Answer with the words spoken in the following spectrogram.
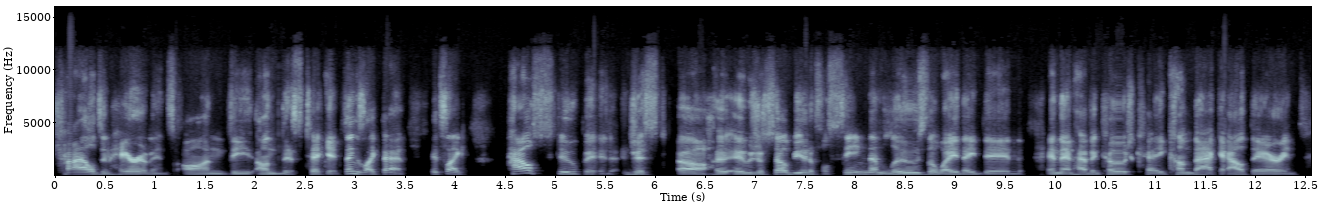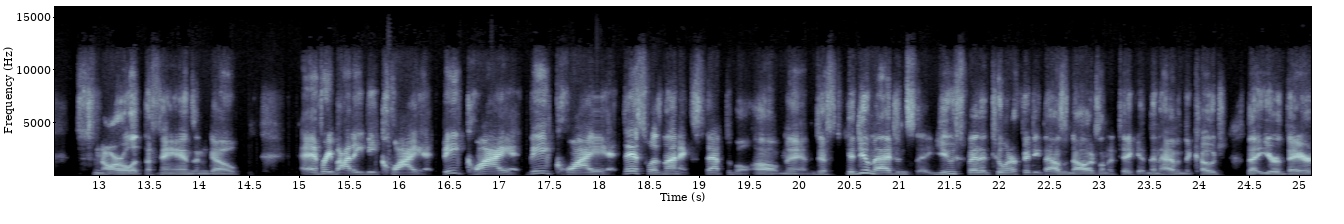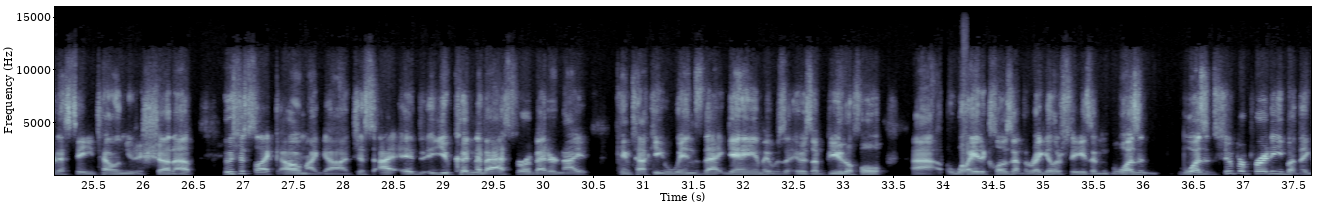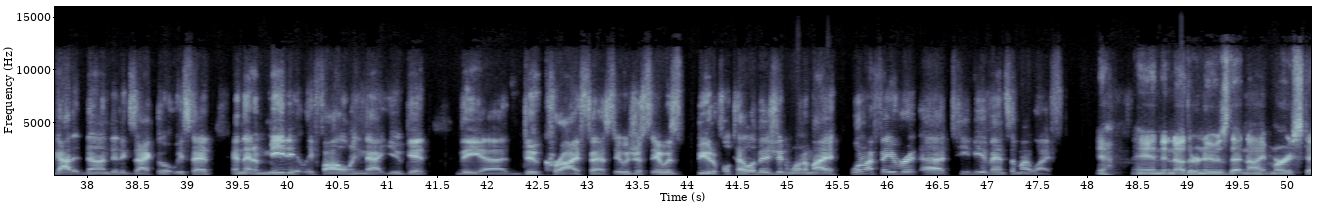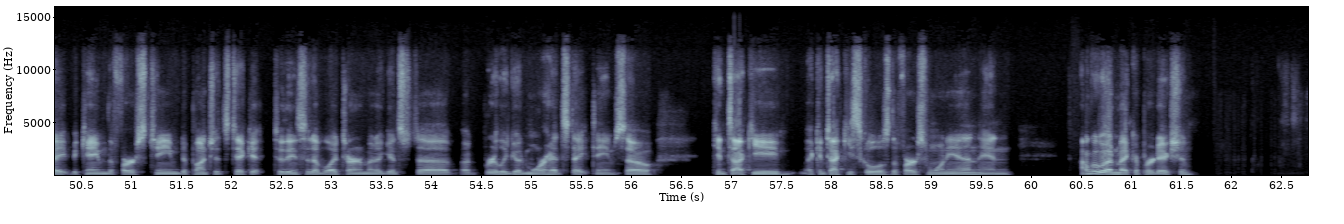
child's inheritance on the on this ticket things like that. It's like how stupid just oh it, was just so beautiful seeing them lose the way they did and then having coach k come back out there and snarl at the fans and go everybody be quiet be quiet be quiet this was unacceptable oh man just could you imagine you spending $250000 on a ticket and then having the coach that you're there to see telling you to shut up was just like, oh my god, just I it, you couldn't have asked for a better night. Kentucky wins that game. It was it was a beautiful uh, way to close out the regular season. wasn't wasn't super pretty, but they got it done. Did exactly what we said, and then immediately following that, you get the uh, Duke Cry Fest. It was just it was beautiful television. One of my one of my favorite uh, TV events of my life. Yeah. And in other news that night, Murray State became the first team to punch its ticket to the NCAA tournament against a, a really good Morehead State team. So Kentucky, a Kentucky school is the first one in. And I'm going to go ahead and make a prediction.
